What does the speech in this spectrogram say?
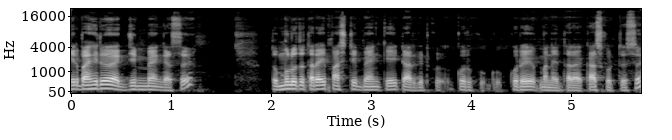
এর বাইরেও একজিম ব্যাংক আছে। তো মূলত তারা এই পাঁচটি ব্যাংকেই টার্গেট করে মানে তারা কাজ করতেছে।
